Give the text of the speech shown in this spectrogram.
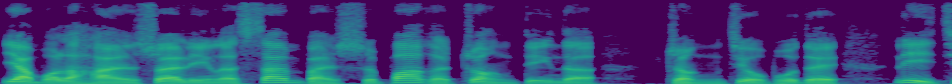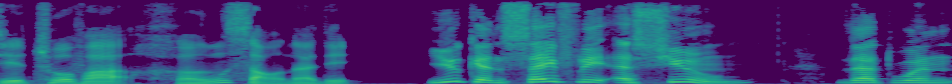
亚伯拉罕率领了三百十八个壮丁的拯救部队，立即出发横扫那地。 You can safely assume that when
